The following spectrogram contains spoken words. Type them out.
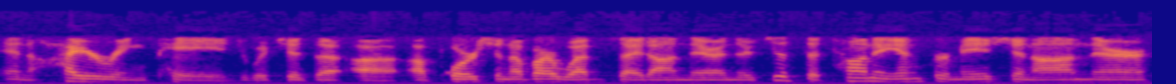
and hiring page, which is a, a, portion of our website on there. And there's just a ton of information on there.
